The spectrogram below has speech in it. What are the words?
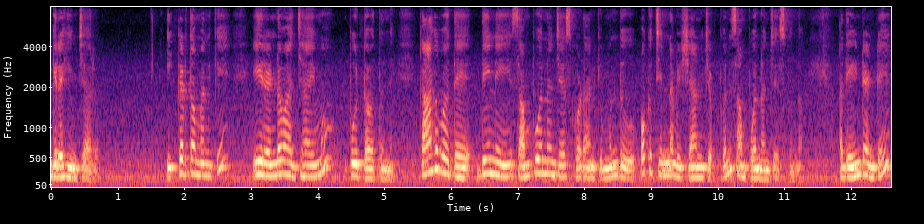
గ్రహించారు. ఇక్కడితో మనకి ఈ రెండవ అధ్యాయము పూర్తవుతుంది. కాకపోతే దీన్ని సంపూర్ణం చేసుకోవడానికి ముందు ఒక చిన్న విషయాన్ని చెప్పుకొని సంపూర్ణం చేసుకుందాం. అదేంటంటే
